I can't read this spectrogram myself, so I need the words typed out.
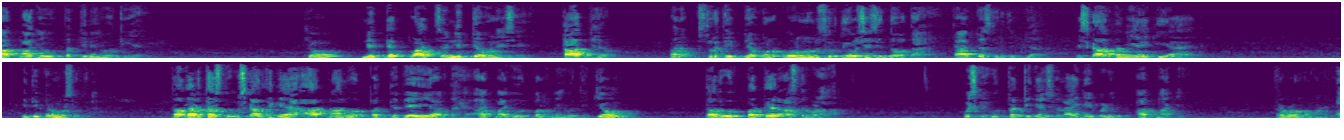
आत्मा की उत्पत्ति नहीं होती है। क्यों? नित्यत्वाच नित्य होने से। ताभ्य मान श्रुतिभ्य। उन उन श्रुतियों से सिद्ध होता है। ताभ्य श्रुतिभ्य। इसका अर्थ भी यही किया है। इति ब्रह्मसूत्र। तदर्थस्तु उसका अर्थ क्या है? आत्मा नोत्पद्य थे यह अर्थ है। आत्मा की उत्पन्न नहीं होती। क्यों? तद उत्पत्ति अस्त्र बड़ा उसकी उत्पत्ति कहीं सुनाई नहीं पड़ी आत्मा की। श्रवण होने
